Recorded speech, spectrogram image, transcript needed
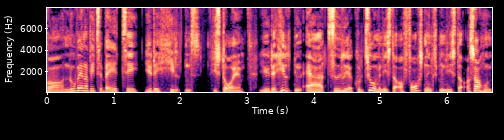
For nu vender vi tilbage til Jytte Hildens historie. Jytte Hilden er tidligere kulturminister og forskningsminister, og så er hun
